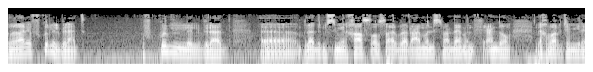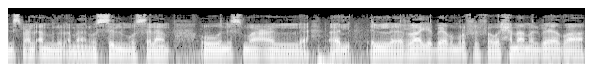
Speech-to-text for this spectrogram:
الغالية وفي كل البلاد. وفي كل البلاد آه بلاد المسلمين خاصة وصار بلاد عامة نسمع دائما في عندهم الأخبار الجميلة. نسمع الأمن والأمان والسلم والسلام. ونسمع ال ال الراية البيضاء مرفرفة والحمامة البيضاء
